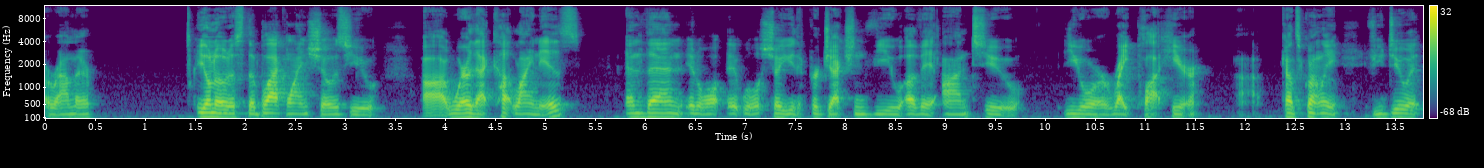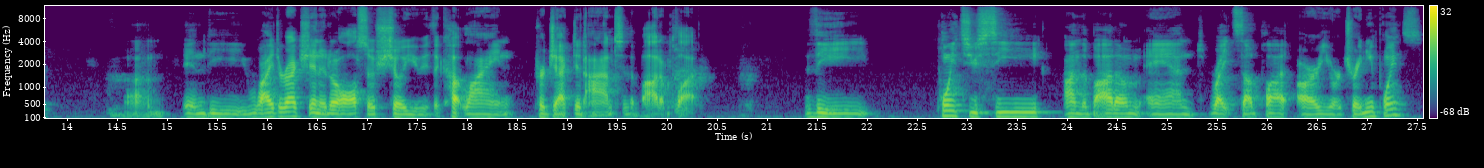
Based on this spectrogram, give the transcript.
around there, you'll notice the black line shows you uh, where that cut line is, and then it'll it will show you the projection view of it onto your right plot here. Uh, consequently, if you do it um, in the y direction, it'll also show you the cut line projected onto the bottom plot. The points you see on the bottom and right subplot are your trading points.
